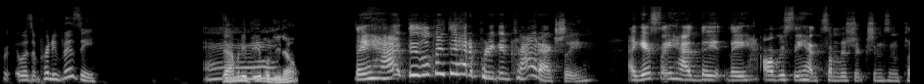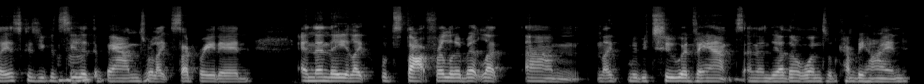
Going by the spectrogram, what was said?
pr- it was a pretty busy. Yeah, how many people do you know? They had they looked like they had a pretty good crowd actually. I guess they had they they obviously had some restrictions in place because you could see Mhm. that the bands were like separated and then they like would stop for a little bit, let um like maybe two advance and then the other ones would come behind.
